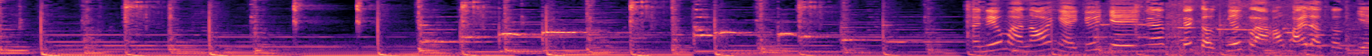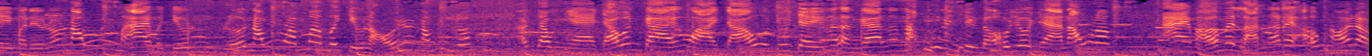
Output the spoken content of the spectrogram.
Nếu mà nói nghề chuối chiên á, cái cực nhất là không phải là cực gì mà điều nó nóng mà ai mà chịu rửa nóng lắm á mới chịu nổi, nó nóng dữ lắm. Ở trong nhà chảo bánh cay, ở ngoài chảo chuối chiên nó thành ra nó nóng cái nhiệt độ vô nhà nóng lắm. Ai mà ở máy lạnh ở đây, ở không nổi đâu.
